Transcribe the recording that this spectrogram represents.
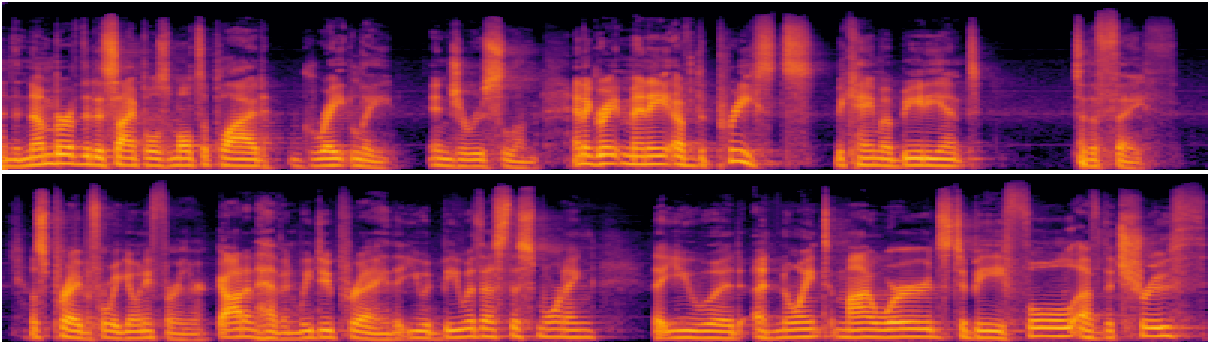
and the number of the disciples multiplied greatly in Jerusalem. And a great many of the priests became obedient to the faith. Let's pray before we go any further. God in heaven, we do pray that you would be with us this morning, that you would anoint my words to be full of the truth,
